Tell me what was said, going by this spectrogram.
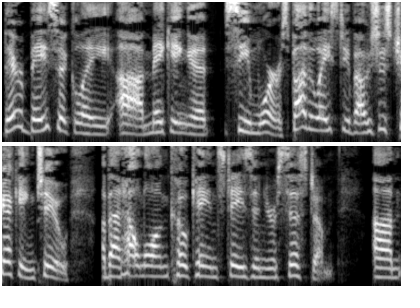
they're basically uh, making it seem worse. By the way, Steve, I was just checking too about how long cocaine stays in your system. Um,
